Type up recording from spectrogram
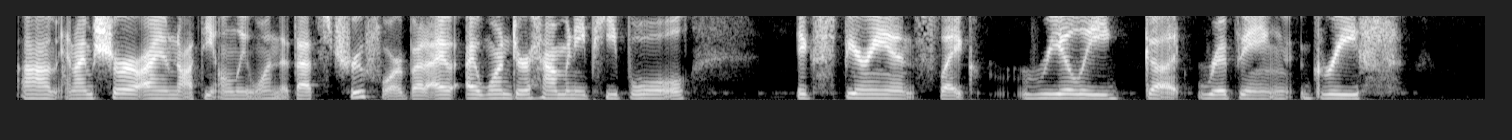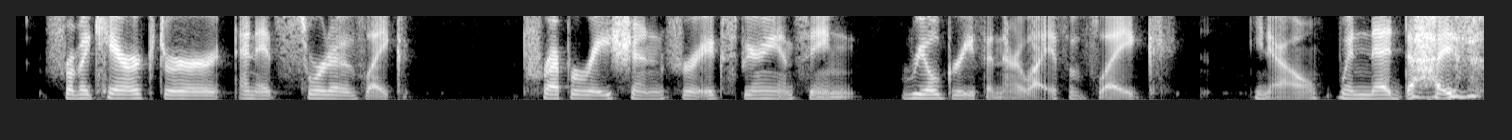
Um, and I'm sure I am not the only one that that's true for, but I, I wonder how many people experience like really gut ripping grief from a character and it's sort of like preparation for experiencing real grief in their life of like you know when ned dies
